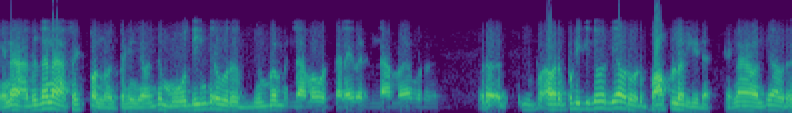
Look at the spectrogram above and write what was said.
ஏன்னா அதுதானே அஃபெக்ட் பண்ணும். இப்போ நீங்கள் வந்து மோடிங்கிற ஒரு பிம்பம் இல்லாமல் ஒரு தலைவர் இல்லாமல் ஒரு ஒரு அவரை பிடிக்குதோ இல்லையா அவர் ஒரு பாப்புலர் லீடர் ஏன்னா வந்து அவர்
